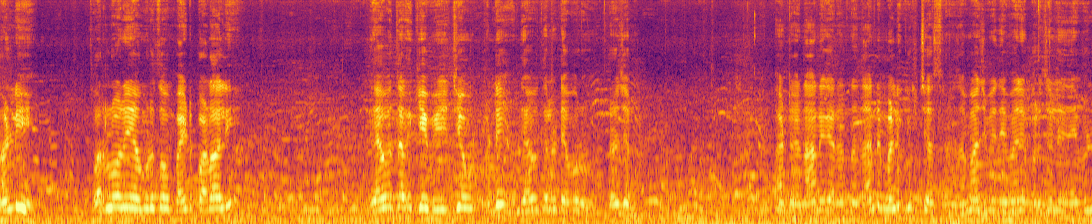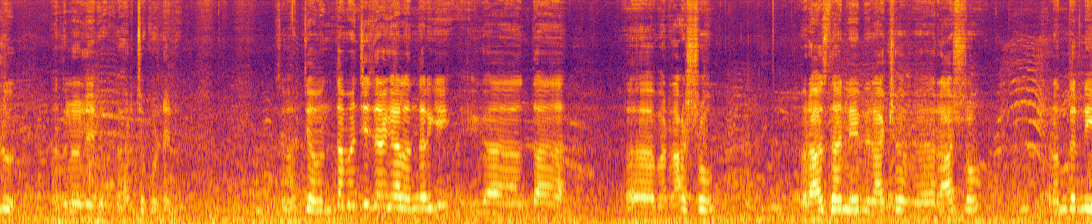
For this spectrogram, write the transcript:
మళ్ళీ త్వరలోనే అమృతం బయటపడాలి. దేవతలకే విజయం అంటే దేవతలు అంటే ఎవరు? ప్రజలు. అట్లా నాన్నగారు అన్న దాన్ని మళ్ళీ గుర్తు చేస్తున్నాను సమాజం మీద ఏమైనా ప్రజలు దేవుళ్ళు అందులో నేను హర్చకుండాని సో అంతే అంత మంచి జరగాలి అందరికీ. ఇక అంత మన రాష్ట్రం రాజధాని లేని రాక్ష రాష్ట్రం. అందరినీ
